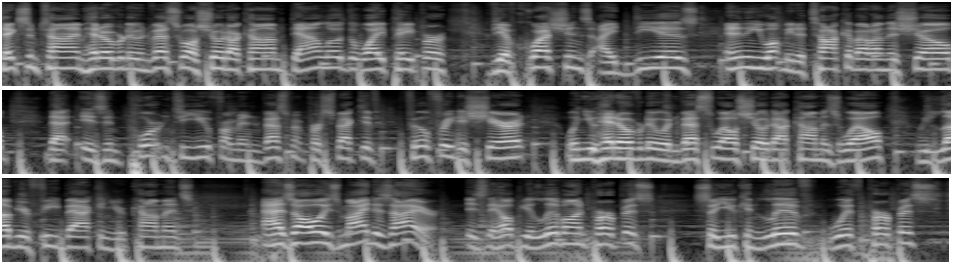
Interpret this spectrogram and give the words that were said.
Take some time, head over to investwellshow.com, download the white paper. If you have questions, ideas, anything you want me to talk about on this show that is important to you from an investment perspective, feel free to share it when you head over to investwellshow.com as well. We love your feedback and your comments. As always, my desire is to help you live on purpose so you can live with purpose.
